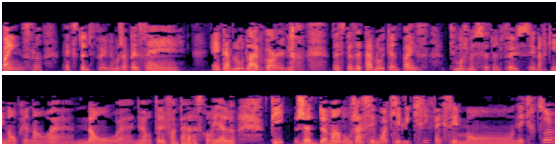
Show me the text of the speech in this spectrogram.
pince, là. Fait que c'est une feuille, là. Moi, j'appelle ça un, tableau de lifeguard, là. Une espèce de tableau avec une pince. Puis moi, je me suis fait une feuille, c'est marqué nom, prénom, euh, nom, euh, numéro de téléphone, adresse courriel. Puis je demande aux gens, c'est moi qui l'écris, fait que c'est mon écriture.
